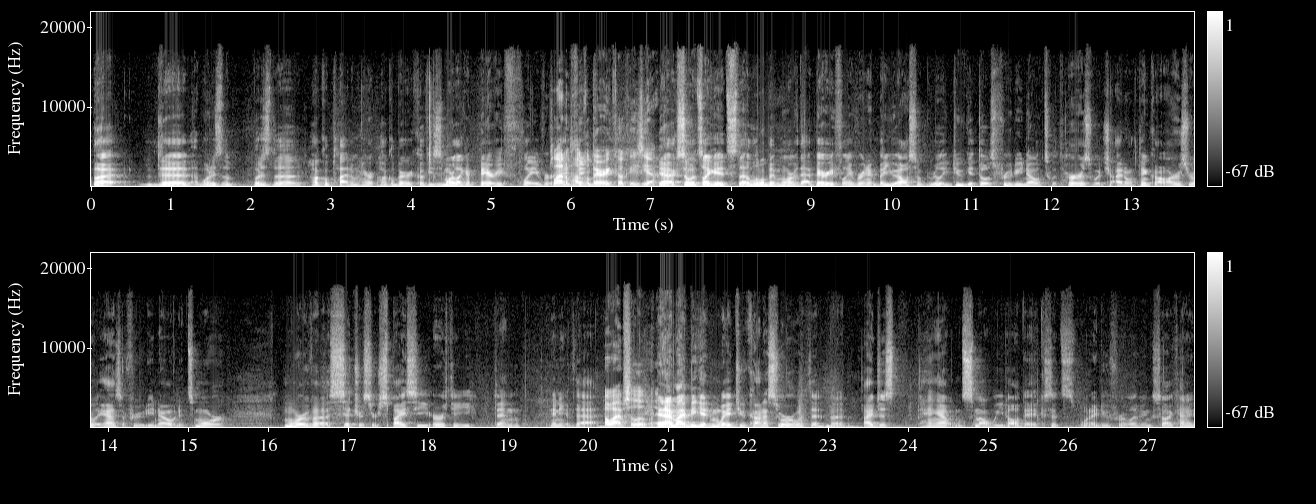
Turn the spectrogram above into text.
But the what is the what is the Huckle Platinum Huckleberry cookies? It's more like a berry flavor. Platinum huckleberry cookies. Yeah. Yeah, so it's like it's a little bit more of that berry flavor in it, but you also really do get those fruity notes with hers, which I don't think ours really has a fruity note. It's more more of a citrus or spicy, earthy than any of that. Oh, absolutely. And I might be getting way too connoisseur with it, but I just hang out and smell weed all day because it's what I do for a living. So I kind of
